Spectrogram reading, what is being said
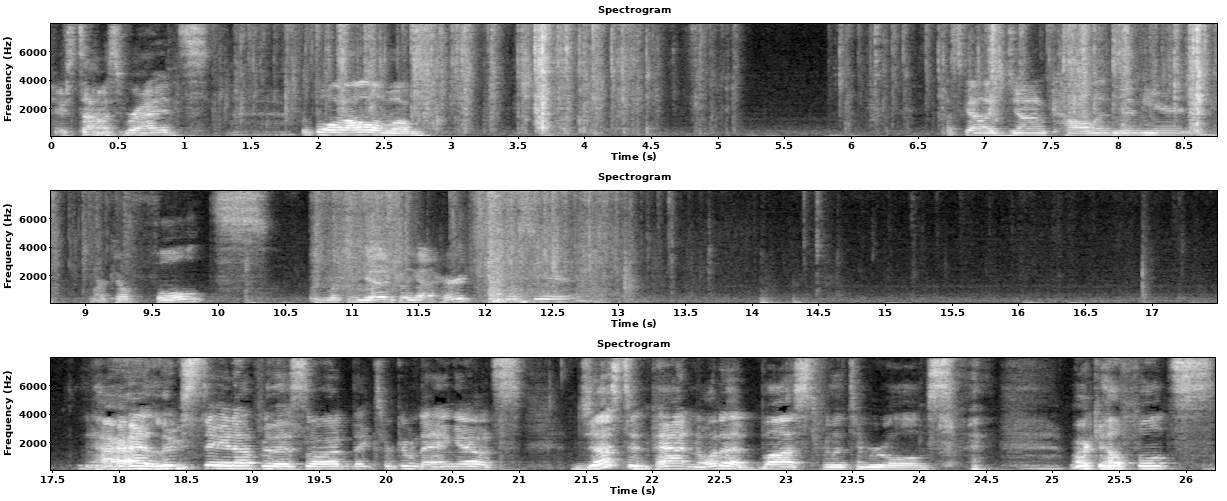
There's Thomas Bryant. Pulling all of them. That's got like John Collins in here. Markelle Fultz. Looking good until got hurt this year. All right, Luke's staying up for this one. Thanks for coming to hang out. Justin Patton, what a bust for the Timberwolves. Markelle Fultz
